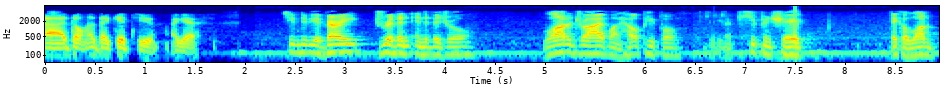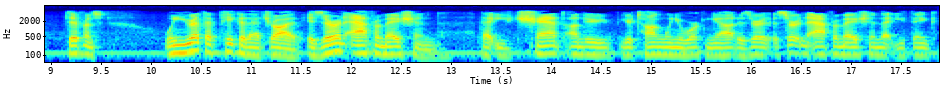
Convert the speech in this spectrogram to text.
uh, don't let that get to you. I guess. Seem to be a very driven individual, a lot of drive, want to help people, you know, keep in shape, make a lot of difference when you're at the peak of that drive, is there an affirmation that you chant under your tongue when you're working out? Is there a certain affirmation that you think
